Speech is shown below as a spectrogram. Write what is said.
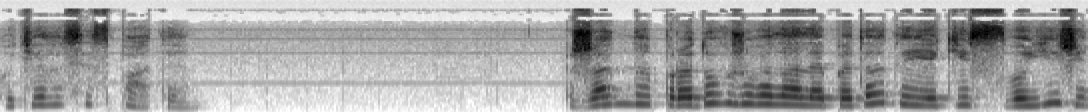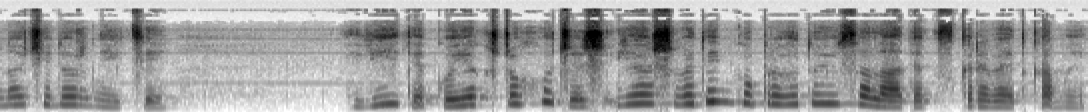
Хотілося спати. Жанна продовжувала лепетати якісь свої жіночі дурниці. Вітику, якщо хочеш, я швиденько приготую салатик з креветками.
